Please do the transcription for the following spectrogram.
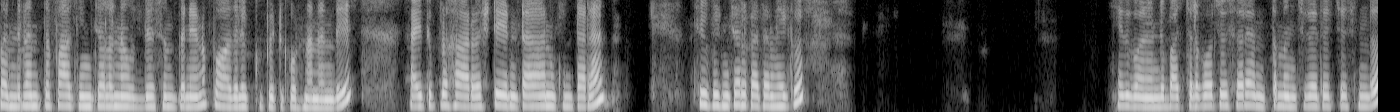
పందిరంతా పాకించాలనే ఉద్దేశంతో నేను పాదులు ఎక్కువ పెట్టుకుంటున్నానండి. అయితే ఇప్పుడు హార్వెస్ట్ ఏంటా అనుకుంటారా? చూపించాలి కదా మీకు. ఇదిగోనండి బచ్చల కూర చూసారా? ఎంత మంచిగా అయితే వచ్చేసిందో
